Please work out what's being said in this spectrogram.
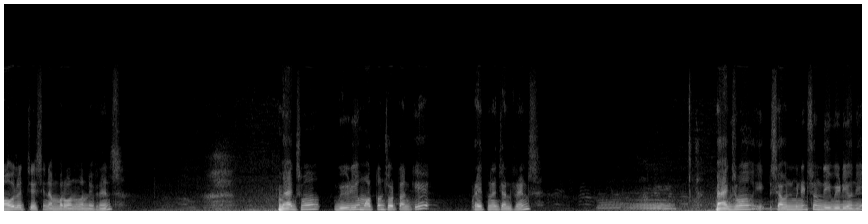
ఆవులు వచ్చేసి నెంబర్ వన్ ఉన్నాయి ఫ్రెండ్స్ మ్యాక్సిమం వీడియో మొత్తం చూడటానికి ప్రయత్నించండి ఫ్రెండ్స్ మ్యాక్సిమం సెవెన్ మినిట్స్ ఉంది ఈ వీడియోని.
